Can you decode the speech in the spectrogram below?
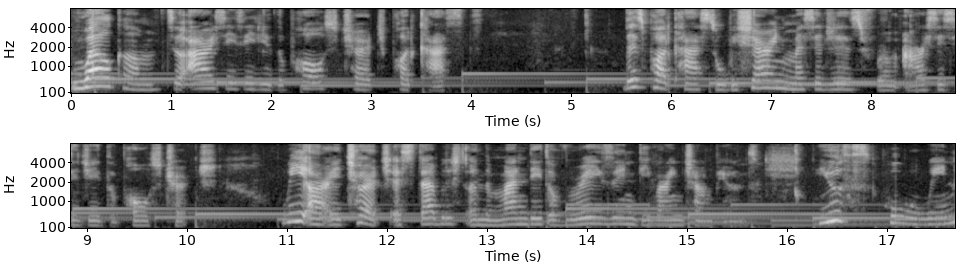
Welcome to RCCG The Pulse Church podcast. This podcast will be sharing messages from RCCG The Pulse Church. We are a church established on the mandate of raising divine champions, youths who will win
